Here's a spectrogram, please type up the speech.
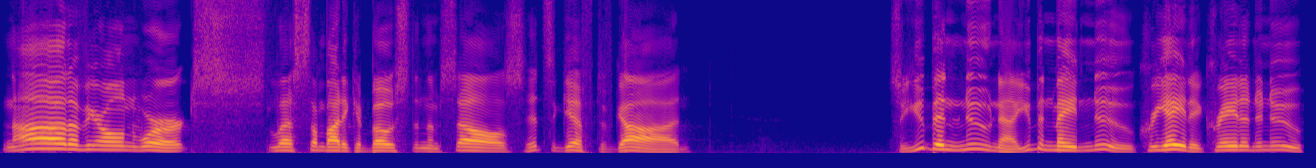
not of your own works, lest somebody could boast in themselves. It's a gift of God. So you've been new now. You've been made new, created, created anew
